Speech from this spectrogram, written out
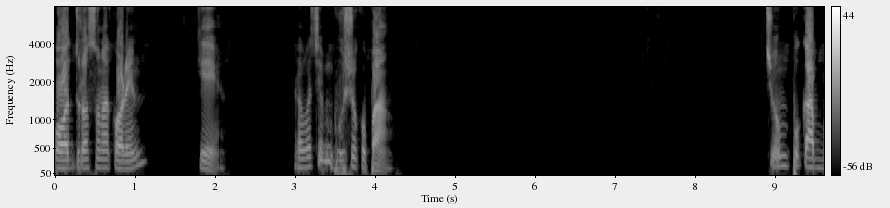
পদ রচনা করেন কে এটা হচ্ছে ভূষকোপা চম্পু কাব্য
